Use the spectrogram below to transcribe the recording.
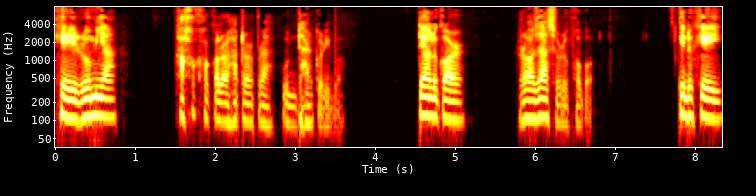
সেই ৰমীয়া শাসকসকলৰ হাতৰ পৰা উদ্ধাৰ কৰিব। তেওঁলোকৰ ৰজাস্বৰূপ হ'ব। কিন্তু সেই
